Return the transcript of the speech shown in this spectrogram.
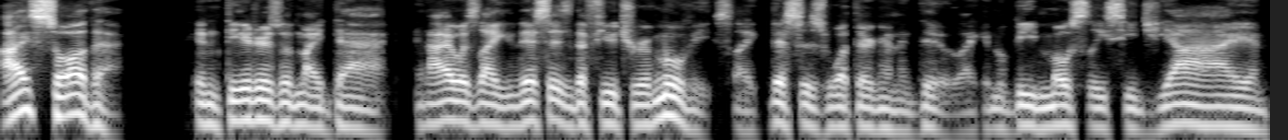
I saw that in theaters with my dad, and I was like, "This is the future of movies. Like this is what they're going to do. Like it'll be mostly CGI, and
